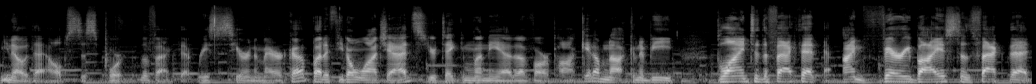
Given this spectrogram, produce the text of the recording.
You know, that helps to support the fact that Reese is here in America. But if you don't watch ads, you're taking money out of our pocket. I'm not going to be blind to the fact that I'm very biased to the fact that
